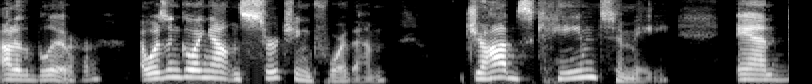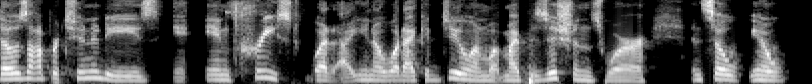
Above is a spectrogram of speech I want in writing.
out of the blue. Uh-huh. I wasn't going out and searching for them. Jobs came to me and those opportunities I- increased what I, you know what I could do and what my positions were. And so, you know,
